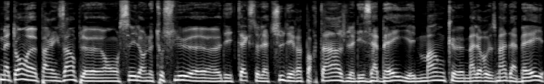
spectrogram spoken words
mettons, euh, par exemple, euh, on sait, on a tous lu euh, des textes là-dessus, des reportages, des abeilles. Il manque malheureusement d'abeilles.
